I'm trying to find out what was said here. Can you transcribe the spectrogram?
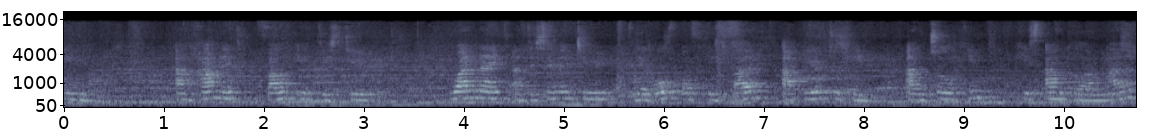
Denmark, and Hamlet found it disturbing. One night at the cemetery, the ghost of his father appeared to him and told him his uncle and mother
